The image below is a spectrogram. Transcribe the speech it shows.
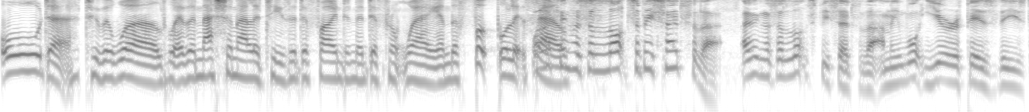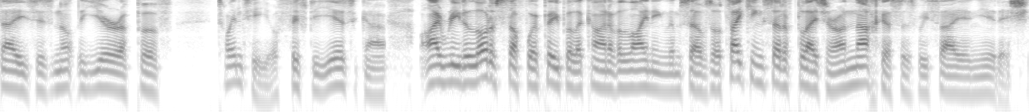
order to the world where the nationalities are defined in a different way and the football itself. Well, I think there's a lot to be said for that. I think there's a lot to be said for that. I mean, what Europe is these days is not the Europe of 20 or 50 years ago. I read a lot of stuff where people are kind of aligning themselves or taking sort of pleasure, or nachas as we say in Yiddish,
